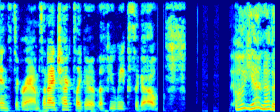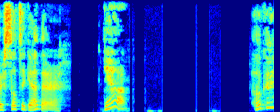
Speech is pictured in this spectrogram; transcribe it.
Instagrams, and I checked like a, a few weeks ago. Oh yeah, no, they're still together. Yeah. Okay.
